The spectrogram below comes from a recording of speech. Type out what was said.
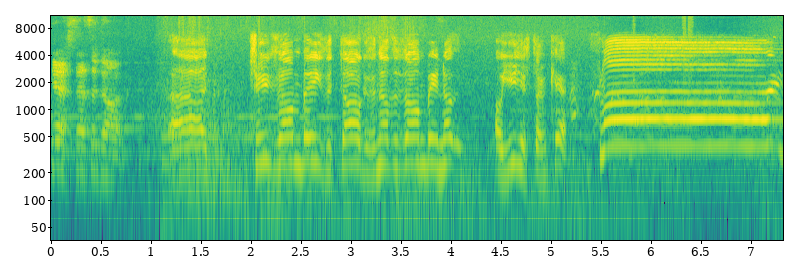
Yes, that's a dog. Uh, two zombies. A dog is another zombie. Another. Oh, you just don't care. Fly!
